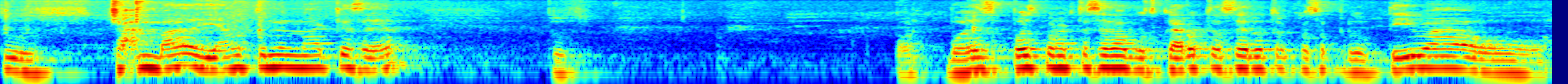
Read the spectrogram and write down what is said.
tus chamba y ya no tienes nada que hacer, pues pu- puedes, puedes ponerte a hacer a buscar otra, hacer otra cosa productiva o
